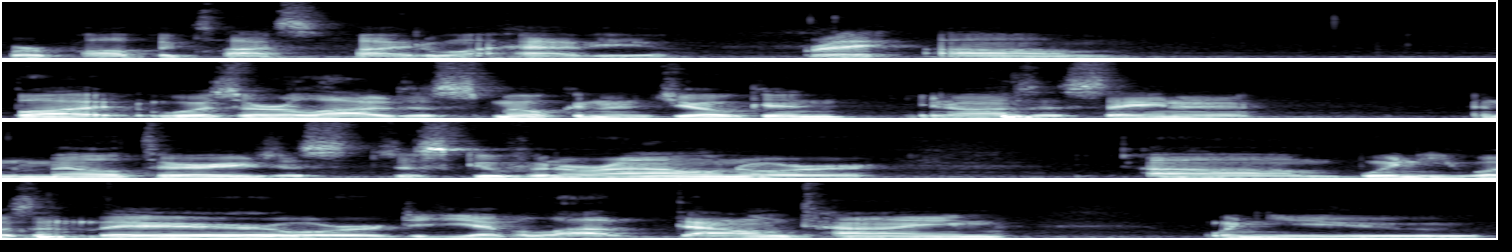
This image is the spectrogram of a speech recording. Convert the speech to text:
were probably classified and what have you. Right. Um, but was there a lot of just smoking and joking? You know, as I say in, a, in the military, just just goofing around, or um, when he wasn't there, or did you have a lot of downtime when you,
